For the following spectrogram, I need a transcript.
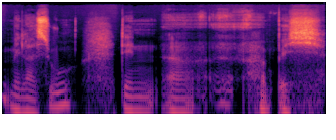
Milasu, den äh, habe ich,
